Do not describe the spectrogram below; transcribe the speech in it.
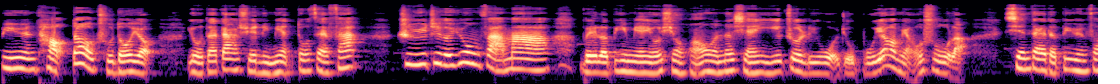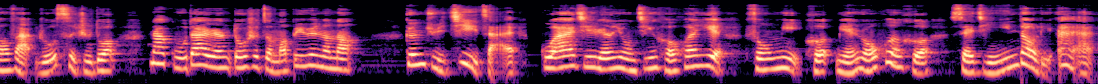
避孕套到处都有，有的大学里面都在发。至于这个用法嘛，为了避免有小黄文的嫌疑，这里我就不要描述了。现代的避孕方法如此之多，那古代人都是怎么避孕的呢？根据记载，古埃及人用金合欢叶、蜂蜜和棉绒混合，塞进阴道里爱爱，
